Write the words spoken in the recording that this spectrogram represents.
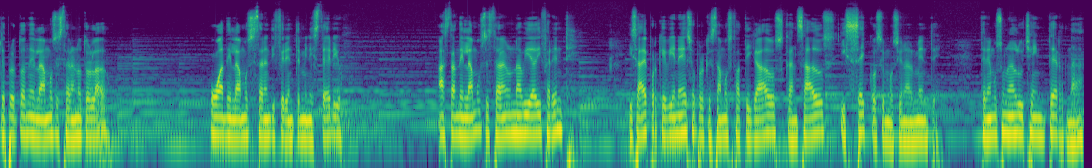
de pronto anhelamos estar en otro lado o anhelamos estar en diferente ministerio. Hasta anhelamos estar en una vida diferente. ¿Y sabe por qué viene eso? Porque estamos fatigados, cansados y secos emocionalmente. Tenemos una lucha interna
